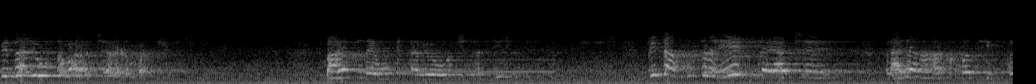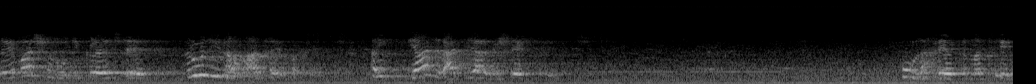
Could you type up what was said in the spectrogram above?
પિતાજી, હું તમારા ચરણમાં છું. બાળકને ઉઠાવ્યો છાતી પિતા પુત્ર એક થયા છે. રાજાના આંખમાંથી પ્રેમાશ્રુ નીકળે છે. ધ્રુવજીના માથે અહીં જ રાજ્યાભિષેક હું લાયક નથી.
